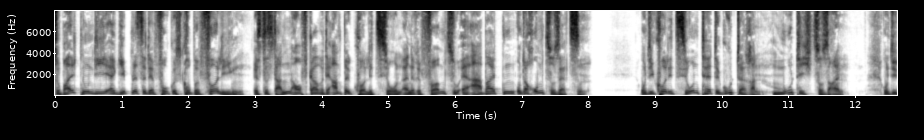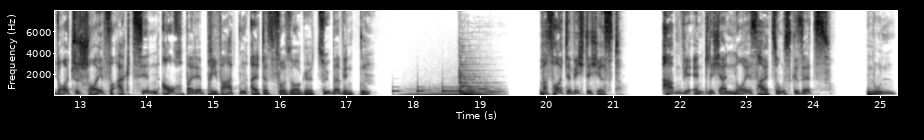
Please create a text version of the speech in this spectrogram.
Sobald nun die Ergebnisse der Fokusgruppe vorliegen, ist es dann Aufgabe der Ampelkoalition, eine Reform zu erarbeiten und auch umzusetzen. Und die Koalition täte gut daran, mutig zu sein und die deutsche Scheu vor Aktien auch bei der privaten Altersvorsorge zu überwinden. Was heute wichtig ist, haben wir endlich ein neues Heizungsgesetz? Nun,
